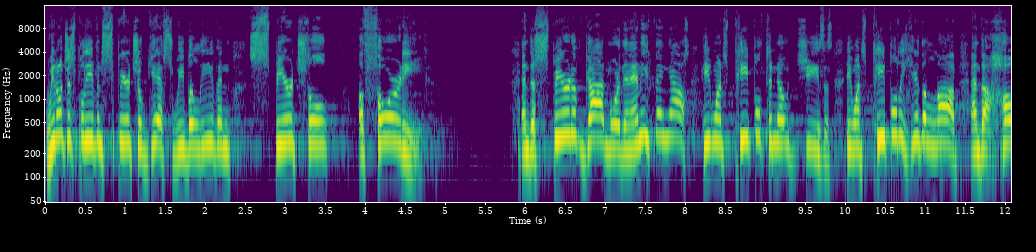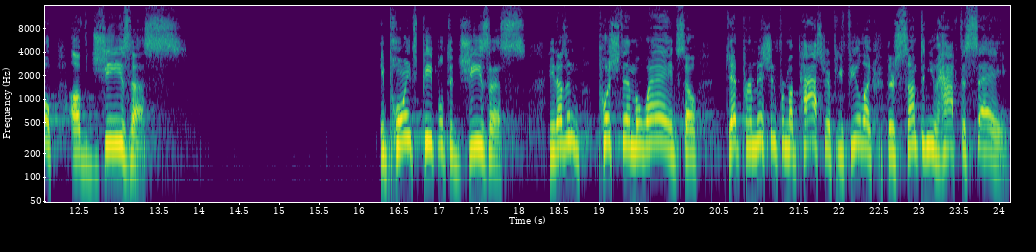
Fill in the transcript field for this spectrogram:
We don't just believe in spiritual gifts, we believe in spiritual authority. And the Spirit of God, more than anything else, He wants people to know Jesus. He wants people to hear the love and the hope of Jesus. He points people to Jesus. He doesn't push them away. And so get permission from a pastor if you feel like there's something you have to say.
